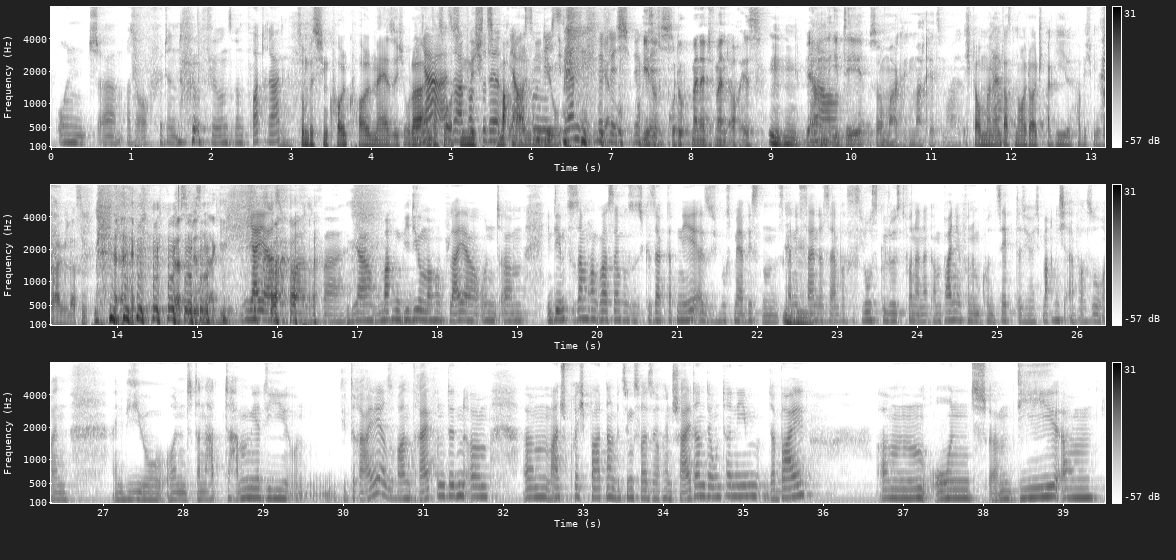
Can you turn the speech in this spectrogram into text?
Und äh, also auch für, den, für unseren Vortrag. So ein bisschen Call Call mäßig oder ja, einfach so also aus dem Nichts, der, mach ja, mal ein Video. Nichts, ja, wirklich, wirklich. Wie es das Produktmanagement auch ist. Mhm. Wir genau. haben eine Idee, so Marketing, mach jetzt mal. Ich glaube, man nennt das Neudeutsch agil, habe ich mir sagen lassen. das ist ein bisschen agil. Ja, ja, super, super. Ja, mach ein Video, mach einen Flyer und ähm, in dem Zusammenhang war es einfach so, dass ich gesagt habe, nee, also ich muss mehr wissen. Es kann mhm. nicht sein, dass einfach das ist losgelöst von einer Kampagne, von einem Konzept. Also ich mache nicht einfach so ein ein Video. Und dann hat, haben mir die, die drei, also waren drei von den ähm, ähm, Ansprechpartnern beziehungsweise auch Entscheidern der Unternehmen dabei. Ähm, und ähm, die, ähm,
